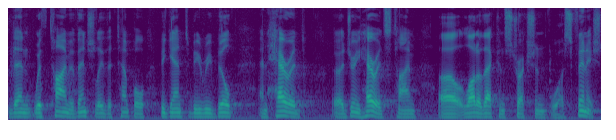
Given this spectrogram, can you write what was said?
Then with time, eventually the temple began to be rebuilt and Herod, uh, during Herod's time, uh, a lot of that construction was finished.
